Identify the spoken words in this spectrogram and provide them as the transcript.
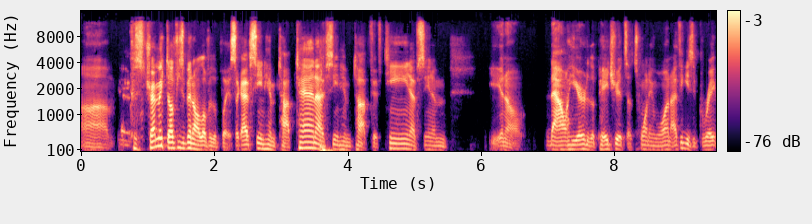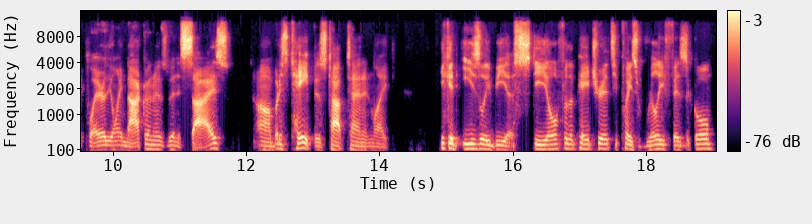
Um, because Trent McDuffie's been all over the place. Like I've seen him top 10, I've seen him top 15, I've seen him, you know, now here to the Patriots at 21. I think he's a great player. The only knock on him has been his size. Um, but his tape is top 10 and like he could easily be a steal for the Patriots. He plays really physical.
